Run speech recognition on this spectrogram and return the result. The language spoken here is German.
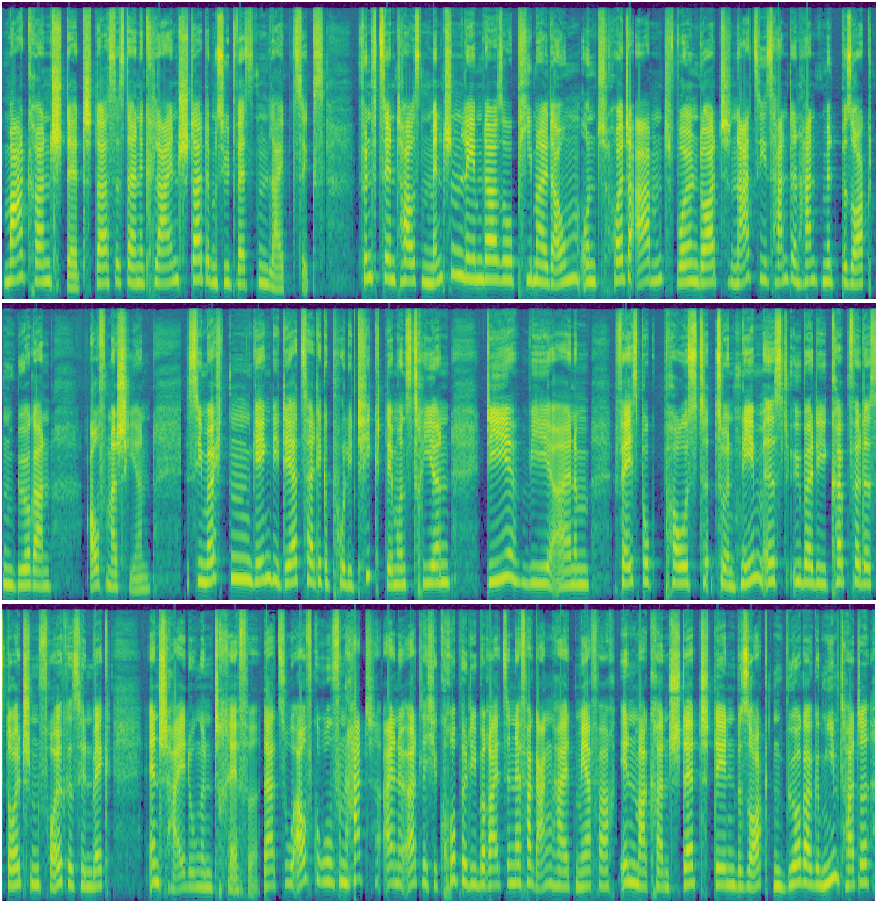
Markranstädt, das ist eine Kleinstadt im Südwesten Leipzigs. 15.000 Menschen leben da so Pi mal Daumen und heute Abend wollen dort Nazis Hand in Hand mit besorgten Bürgern aufmarschieren. Sie möchten gegen die derzeitige Politik demonstrieren, die, wie einem Facebook-Post zu entnehmen ist, über die Köpfe des deutschen Volkes hinweg Entscheidungen treffe. Dazu aufgerufen hat eine örtliche Gruppe, die bereits in der Vergangenheit mehrfach in Markranstädt den besorgten Bürger gemimt hatte,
